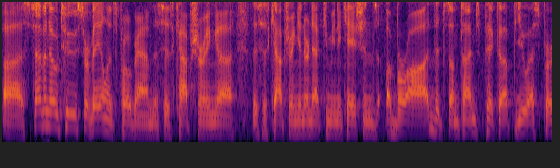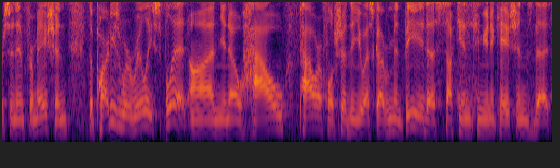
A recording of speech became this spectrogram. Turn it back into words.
Uh, 702 surveillance program. This is capturing, uh, this is capturing internet communications abroad that sometimes pick up U.S. person information. The parties were really split on, you know, how powerful should the U.S. government be to suck in communications that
